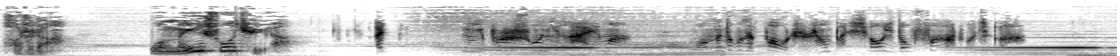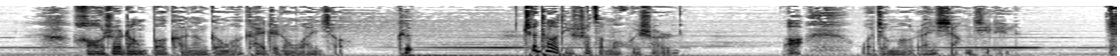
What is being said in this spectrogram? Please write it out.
郝社长，我没说去啊。哎，你不是说你来吗？我们都在报纸上把消息都发出去了。郝社长不可能跟我开这种玩笑，可这到底是怎么回事呢？啊，我就猛然想起来了，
